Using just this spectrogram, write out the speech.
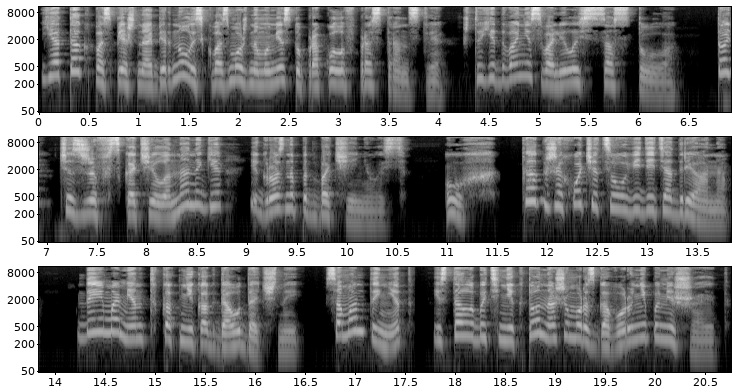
Я так поспешно обернулась к возможному месту прокола в пространстве, что едва не свалилась со стула. Тотчас же вскочила на ноги и грозно подбоченилась. Ух, как же хочется увидеть Адриана. Да и момент как никогда удачный. Саманты нет, и стало быть, никто нашему разговору не помешает.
